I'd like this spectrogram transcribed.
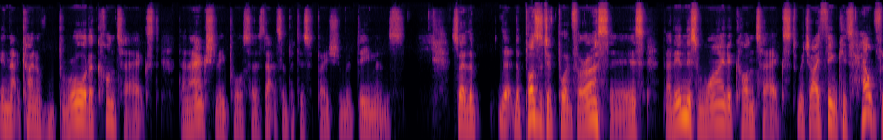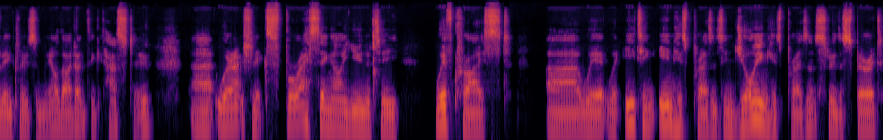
in that kind of broader context, then actually Paul says that's a participation with demons. So the the, the, positive point for us is that in this wider context, which I think is helpfully includes me, although I don't think it has to, uh, we're actually expressing our unity with Christ. Uh, we're, we're eating in his presence, enjoying his presence through the Spirit,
